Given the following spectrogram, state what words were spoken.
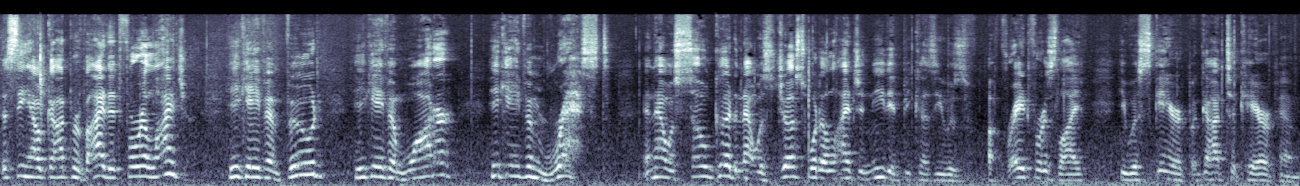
to see how God provided for Elijah. He gave him food, he gave him water, he gave him rest. And that was so good, and that was just what Elijah needed because he was afraid for his life. He was scared, but God took care of him.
